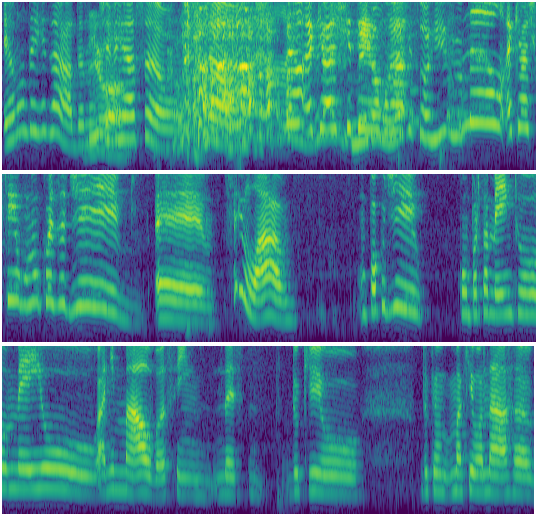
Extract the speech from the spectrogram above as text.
Eu não dei risada, não Viu, tive ó? reação. Não. Não, é que eu acho que tem Nem um alguma. leve sorriso. Não, é que eu acho que tem alguma coisa de. é, sei lá. Um pouco de comportamento meio animal, assim, nesse- do que o. do que o Makiwa narra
